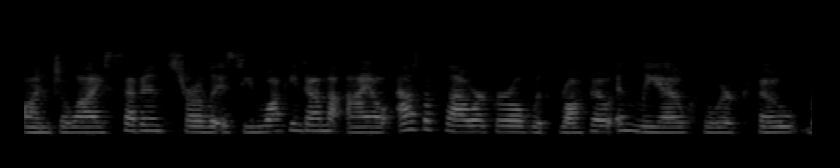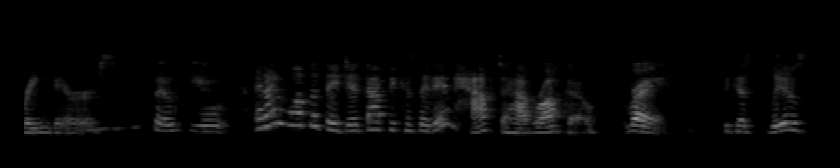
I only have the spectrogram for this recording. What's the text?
On July 7th, Charlotte is seen walking down the aisle as the flower girl with Rocco and Leo, who are co-ring bearers. Mm-hmm. so cute. And I love that they did that because they didn't have to have Rocco Right. because Leo's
